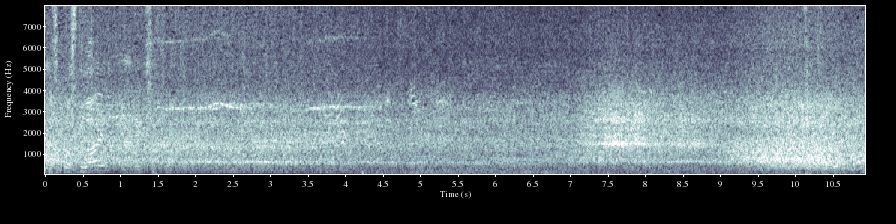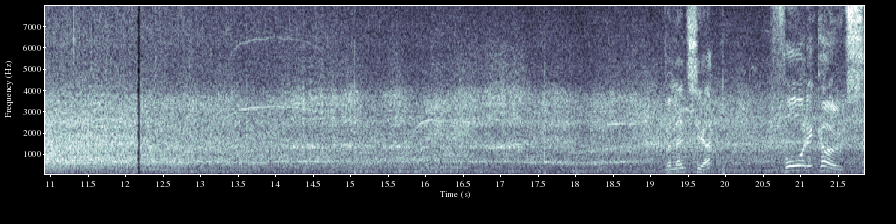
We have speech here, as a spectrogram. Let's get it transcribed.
Has crossed the line, and it's a throw. Valencia. Forward it goes.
